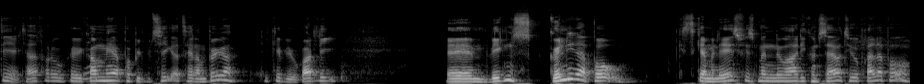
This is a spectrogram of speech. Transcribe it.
Det er jeg glad for, at du kan ja. komme her på biblioteket og tale om bøger. Det kan vi jo godt lide. Øh, hvilken skønlitterær bog skal man læse, hvis man nu har de konservative briller på?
